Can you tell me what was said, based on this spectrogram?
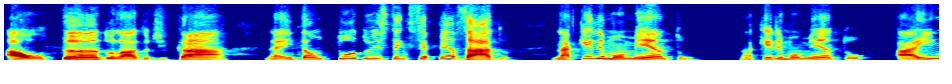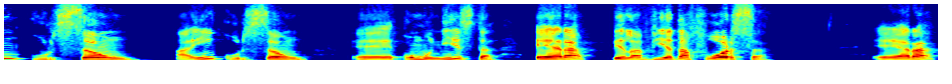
a OTAN do lado de cá, né? Então, tudo isso tem que ser pesado. Naquele momento, naquele momento, a incursão, a incursão é, comunista era pela via da força, era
